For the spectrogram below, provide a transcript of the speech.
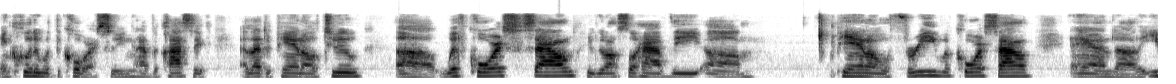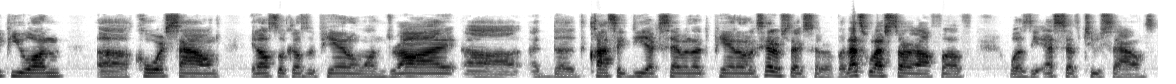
included with the chorus. So you can have the classic electric piano 2 uh, with chorus sound. You can also have the um, piano 3 with chorus sound and uh, the EP1 uh, chorus sound It also comes with Piano One Dry, uh, the, the classic DX7 at the piano, etc., etc. But that's what I started off of was the SF2 sounds,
